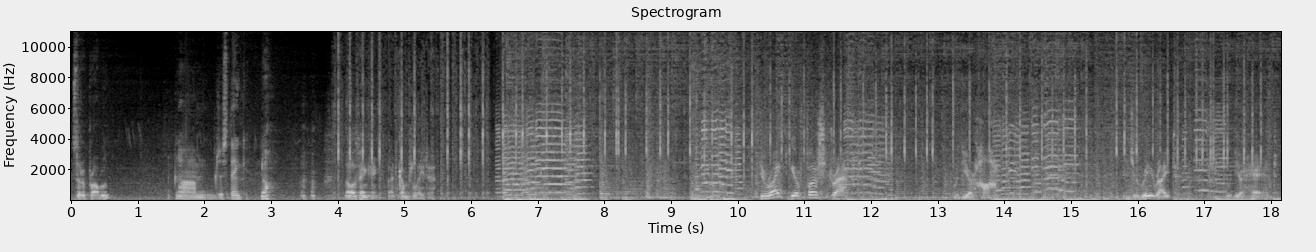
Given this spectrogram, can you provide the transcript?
Is there a problem? No, I'm just thinking. No. no thinking. That comes later. You write your first draft with your heart. And you rewrite with your head.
